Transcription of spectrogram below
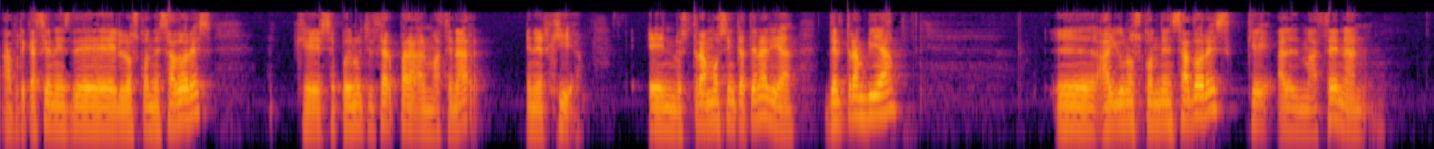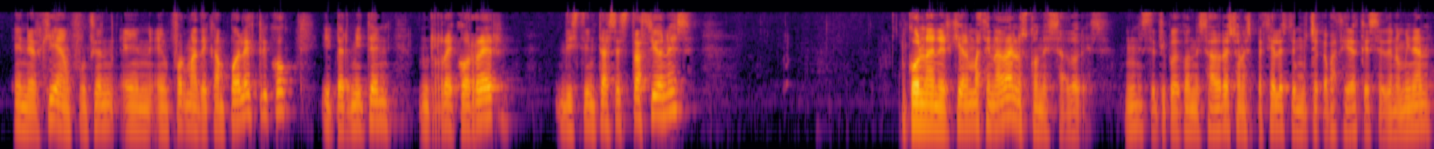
aplicaciones de los condensadores que se pueden utilizar para almacenar energía. En los tramos en catenaria del tranvía eh, hay unos condensadores que almacenan energía en, función, en, forma de campo eléctrico y permiten recorrer distintas estaciones con la energía almacenada en los condensadores. Este tipo de condensadores son especiales de mucha capacidad que se denominan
